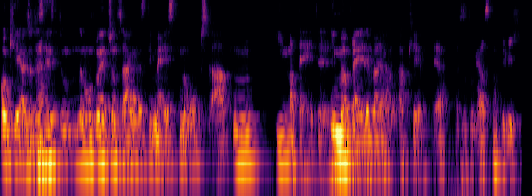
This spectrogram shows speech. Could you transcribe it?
Okay, also das ja. heißt, da muss man jetzt schon sagen, dass die meisten Obstarten immer beide. Immer beide Varianten. Okay. Ja, also du hast natürlich,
